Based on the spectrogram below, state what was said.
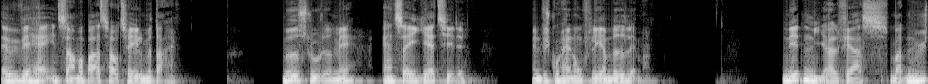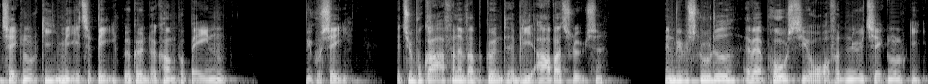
at vi vil have en samarbejdsaftale med dig. Mødet sluttede med, at han sagde ja til det, men vi skulle have nogle flere medlemmer. 1979 var den nye teknologi med ETB begyndt at komme på banen. Vi kunne se, at typograferne var begyndt at blive arbejdsløse, men vi besluttede at være positive over for den nye teknologi.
